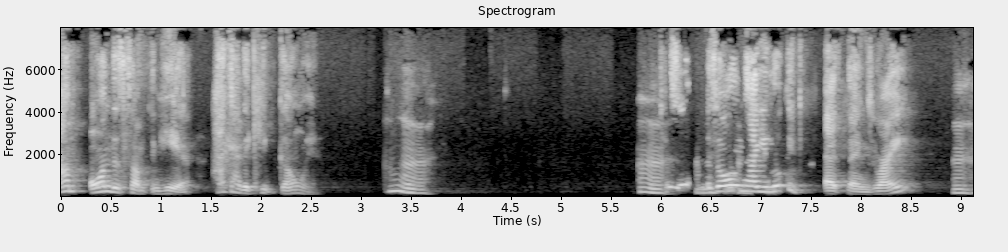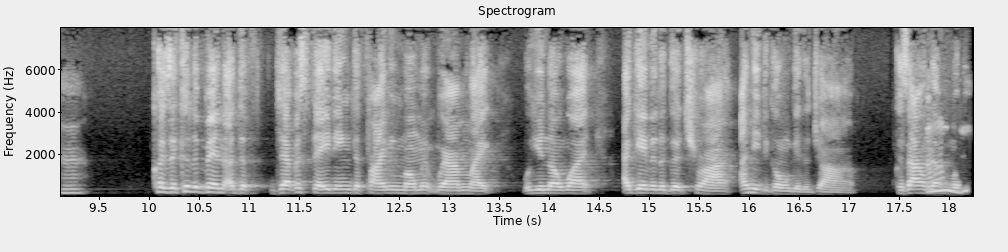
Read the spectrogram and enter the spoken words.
I'm onto something here. I got to keep going. Mm. Mm. It's all in how you look at, at things, right? Mm-hmm. Because it could have been a de- devastating, defining moment where I'm like, well, you know what? I gave it a good try. I need to go and get a job because I don't Mm. be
